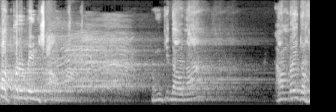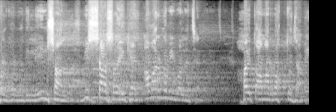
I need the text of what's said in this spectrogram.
পথ করবে ইনশাআল্লাহ। হুমকি দাও না। আমরাই দখল করব দিল্লি, ইনশাআল্লাহ। বিশ্বাস রেখেন, আমার নবী বলেছেন, হয়তো আমার রক্ত যাবে,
